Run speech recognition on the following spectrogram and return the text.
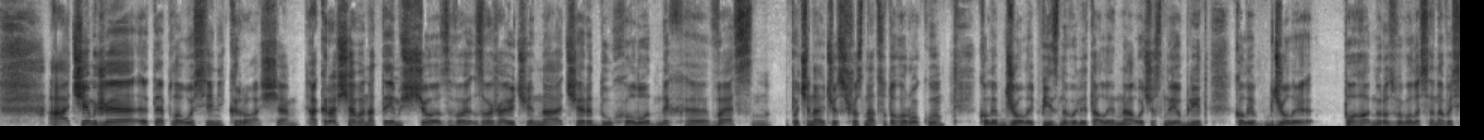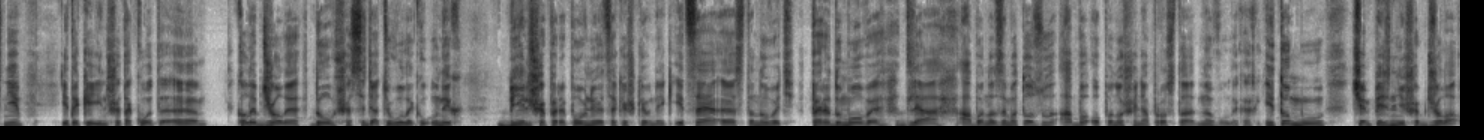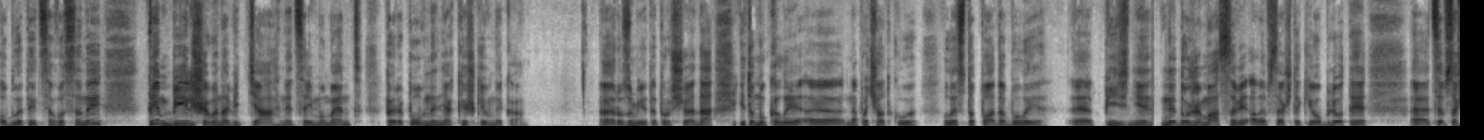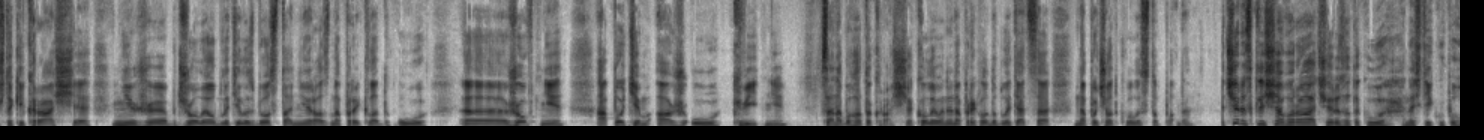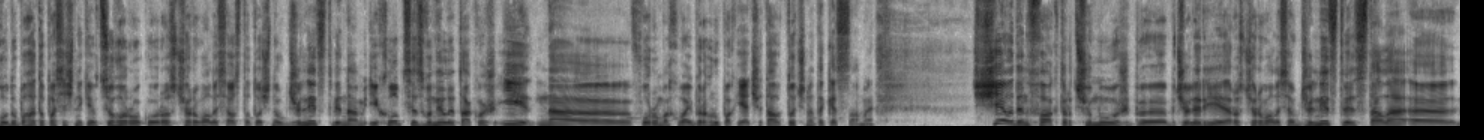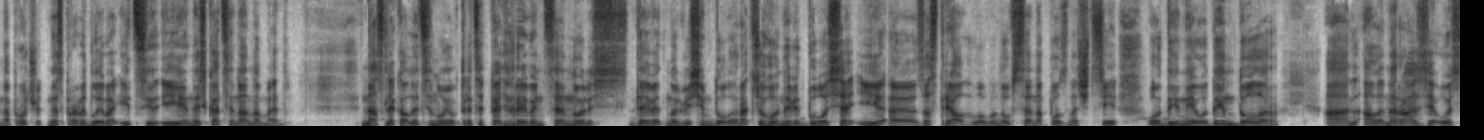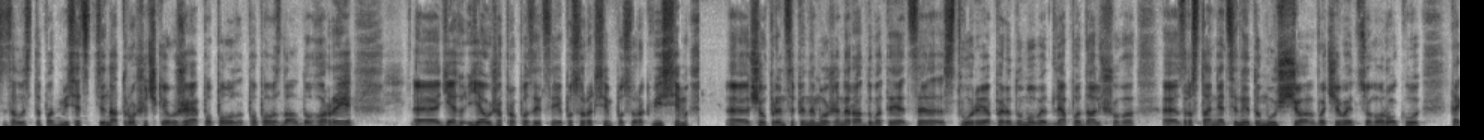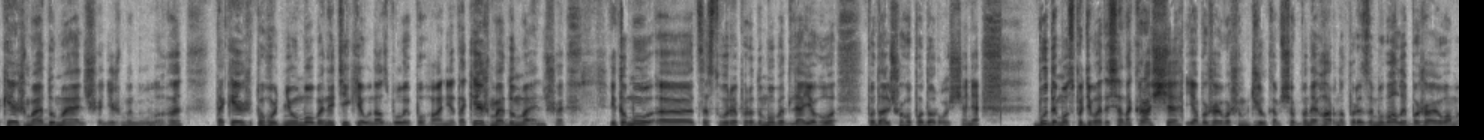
А чим же тепла осінь краща? А краща вона тим, що зва- зважаючи на череду холодних е, весен, починаючи з 16-го року, коли бджоли пізно вилітали на очисний обліт, коли бджоли погано розвивалися навесні і таке інше. Так от. е, коли бджоли довше сидять у вулику, у них більше переповнюється кишківник, і це е, становить передумови для або назематозу, або опоношення просто на вуликах. І тому, чим пізніше бджола облетиться восени, тим більше вона відтягне цей момент переповнення кишківника. Е, Розумієте про що? Да? І тому, коли е, на початку листопада були пізні, не дуже масові, але все ж таки обльоти, е, це все ж таки краще, ніж е, бджоли облетілись би останній раз, наприклад, у е, жовтні, а потім аж у квітні. Це набагато краще, коли вони, наприклад, облетяться на початку листопада. Через кліща вора, через таку нестійку погоду багато пасічників цього року розчарувалися остаточно в бджільництві. Нам і хлопці дзвонили також, і на е, форумах, вайбер-групах я читав точно таке саме. Ще один фактор, чому ж бджолярі розчарувалися в бджільництві, стала е, напрочуд несправедлива і, ці, і низька ціна на мед. Нас лякали ціною в 35 гривень, це 0,9-0,8 долара. Цього не відбулося, і е, застрягло воно все на позначці 1,1 долар. А, але наразі, ось за листопад місяць, ціна трошечки вже попов- поповзла до гори. Е, є, є вже пропозиції по 47, по 48. Е, Що в принципі не може не радувати, це створює передумови для подальшого е, зростання ціни, тому що, вочевидь, цього року таки ж меду менше ніж минулого. Такі ж погодні умови не тільки у нас були погані, таки ж меду менше. І тому це створює передумови для його подальшого подорожчання. Будемо сподіватися на краще. Я бажаю вашим бджілкам, щоб вони гарно перезимували. Бажаю вам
